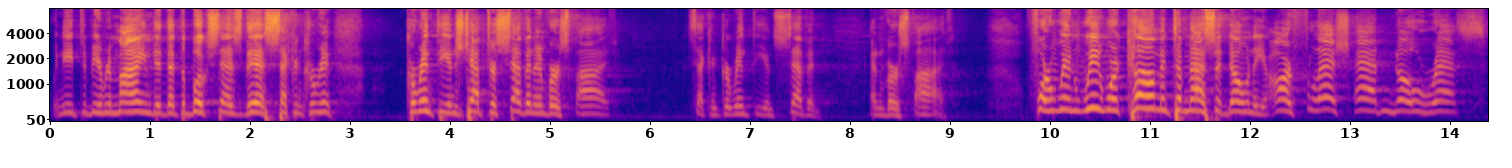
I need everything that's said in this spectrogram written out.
We need to be reminded that the book says this, Second Corinthians. Corinthians chapter 7 and verse 5. 2 Corinthians 7 and verse 5. For when we were come into Macedonia, our flesh had no rest.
